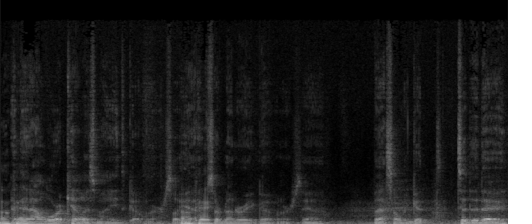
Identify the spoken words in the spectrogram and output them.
Okay. and then now Laura Kelly's my eighth governor. So yeah, Okay. Served under eight governors. Yeah, but that's how we get to today.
